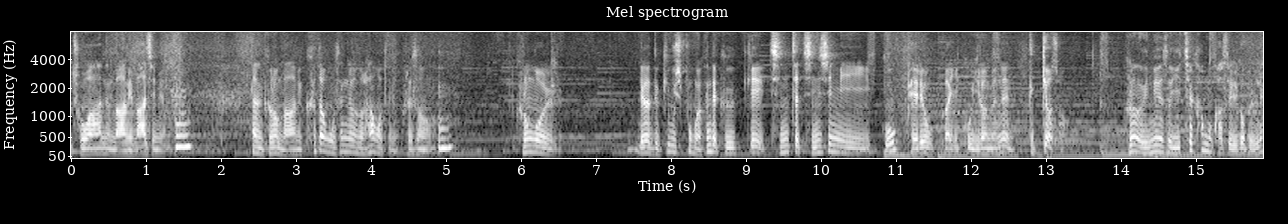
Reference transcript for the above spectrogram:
좋아하는 마음이 맞으면 응. 나는 그런 마음이 크다고 생각을 하거든. 그래서 응. 그런 걸 내가 느끼고 싶은 거야. 근데 그게 진짜 진심이고 배려가 있고 이러면은 느껴져. 그런 의미에서 이 책 한번 가서 읽어볼래?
